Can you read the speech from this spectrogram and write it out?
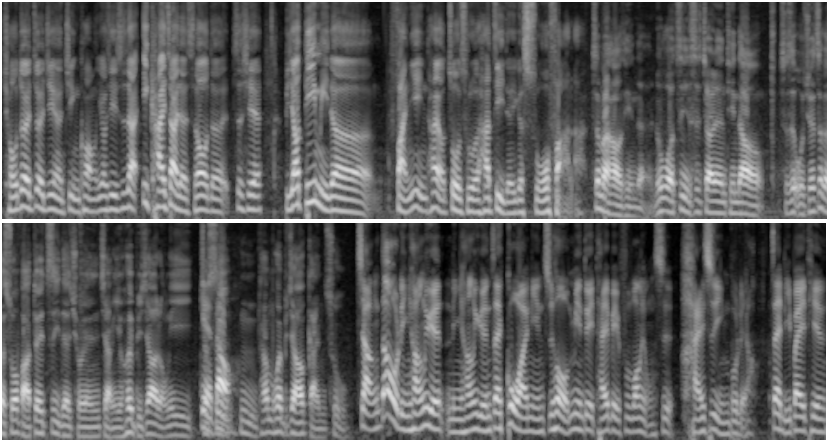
球队最近的境况，尤其是在一开赛的时候的这些比较低迷的反应，他有做出了他自己的一个说法啦。这蛮好听的。如果自己是教练，听到就是我觉得这个说法对自己的球员讲也会比较容易、就是、get 到嗯，他们会比较有感触。讲到领航员，领航员在过完年之后，面对台北富邦勇士还是赢不了。在礼拜天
